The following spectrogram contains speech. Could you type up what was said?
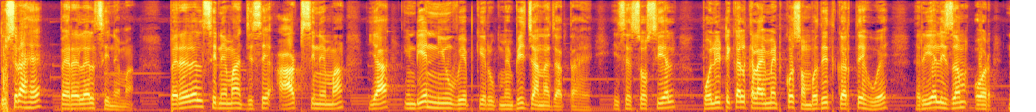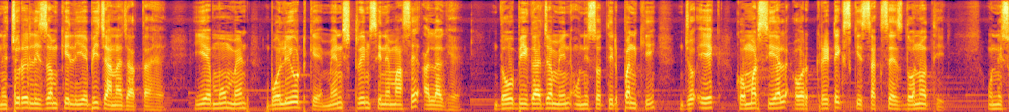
दूसरा है पैरेलल सिनेमा। पैरेलल सिनेमा, जिसे आर्ट सिनेमा या इंडियन न्यू वेब के रूप में भी जाना जाता है, इसे सोशल, पॉलिटिकल क्लाइमेट को संबोधित करते हुए रियलिज्म और नेचुरलिज्म के लिए भी जाना जाता है। ये मूवमेंट बॉलीवुड के मेन स्ट्रीम सिनेमा से अलग है। दो बीघा ज़मीन उन्नीस सौ तिरपन की, जो एक कॉमर्शियल और क्रिटिक्स की सक्सेस दोनों थी। उन्नीस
